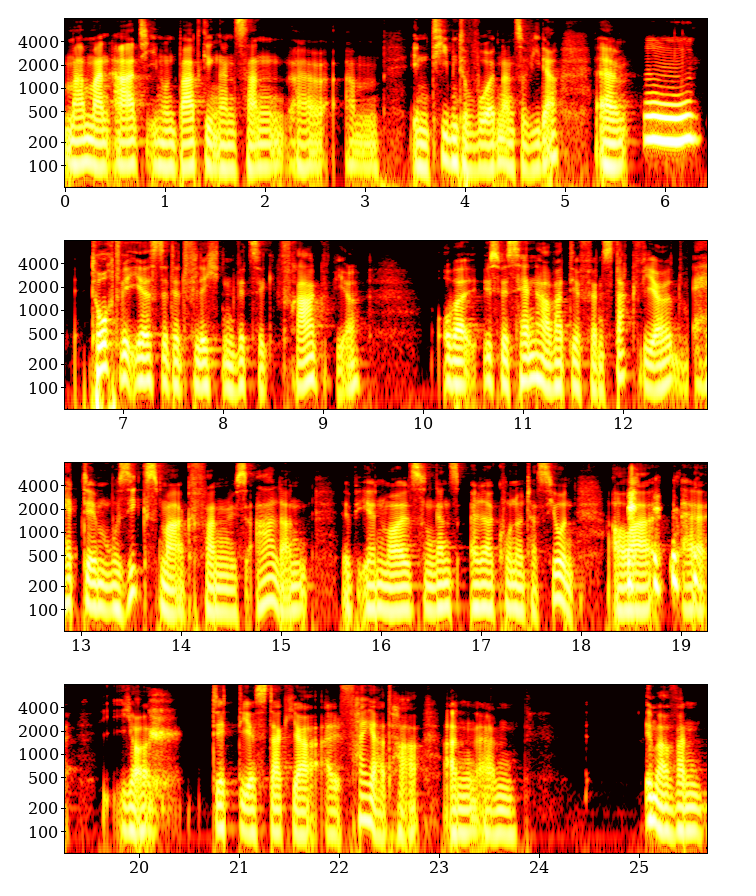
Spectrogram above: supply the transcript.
Mamman Art ihn und Bart ging an San äh, um, intim zu wurden und so wieder. Ähm, Mhm. Tocht wir erst das vielleicht ein witzig frag wir. Aber üs wir senha, was dir für ein Stag wir, hätte Musiksmark von üs Alan üb mal so eine ganz öller Konnotation. Aber äh, ja, det dir Stag ja all feiert ha an ähm, immer wann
